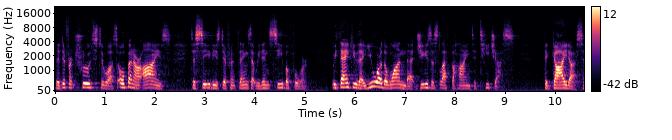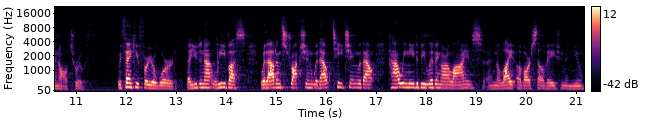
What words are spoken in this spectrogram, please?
the different truths to us, open our eyes to see these different things that we didn't see before. We thank you that you are the one that Jesus left behind to teach us, to guide us in all truth. We thank you for your word, that you do not leave us without instruction, without teaching, without how we need to be living our lives in the light of our salvation in you.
